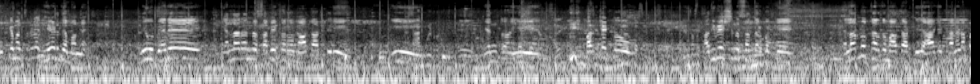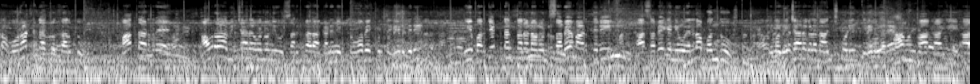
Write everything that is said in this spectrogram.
ಮುಖ್ಯಮಂತ್ರಿಗಳಿಗೆ ಹೇಳಿದೆ ಮೊನ್ನೆ. ನೀವು ಬೇರೆ ಎಲ್ಲರನ್ನ ಸಭೆ ಕರೆದು ಮಾತಾಡ್ತೀರಿ. ಈ ಎಂತ ಈ ಬಜೆಟ್ ಅಧಿವೇಶನ ಸಂದರ್ಭಕ್ಕೆ ಎಲ್ಲರನ್ನೂ ಕರೆದು ಮಾತಾಡ್ತೀರಿ. ಹಾಗೆ ಕನ್ನಡ ಪರ ಹೋರಾಟಗಾರರು ಕರೆದು ಮಾತಾಡಿದ್ರೆ ಅವರ ವಿಚಾರವನ್ನು ನೀವು ಸರ್ಕಾರ ಗಣನೆಗೆ ತಗೋಬೇಕು ಅಂತ ಹೇಳಿದ್ದೀನಿ ಈ ಬಜೆಟ್ ನಂತರ ನಾನೊಂದು ಸಭೆ ಮಾಡ್ತೀನಿ. ಆ ಸಭೆಗೆ ನೀವು ಎಲ್ಲ ಬಂದು ನಿಮ್ಮ ವಿಚಾರಗಳನ್ನು ಹಂಚ್ಕೊಳ್ಳಿ ಅಂತ ಹೇಳಿದರೆ ಹಾಗಾಗಿ ಆ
